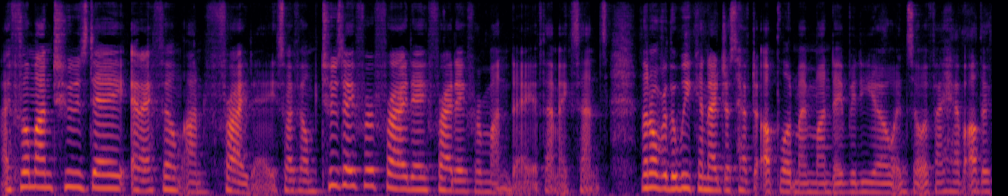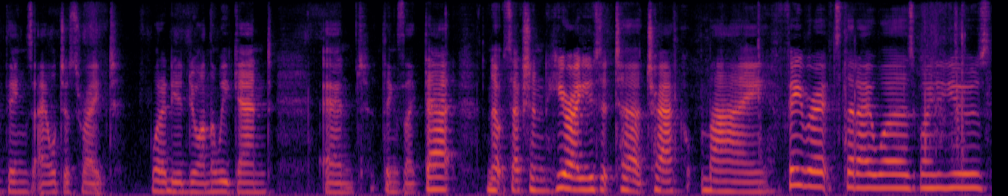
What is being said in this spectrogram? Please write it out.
I film on Tuesday and I film on Friday. So I film Tuesday for Friday, Friday for Monday, if that makes sense. Then over the weekend, I just have to upload my Monday video. And so if I have other things, I will just write what I need to do on the weekend and things like that. Note section. Here I use it to track my favorites that I was going to use.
